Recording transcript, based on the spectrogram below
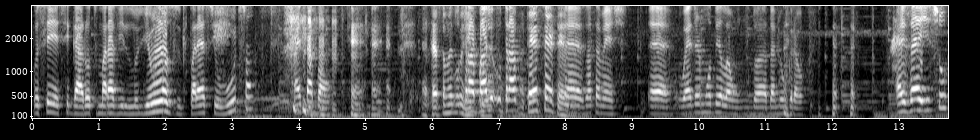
Você, esse garoto maravilhoso que parece o Hudson. Mas tá bom. Até sou mais O bonito. trabalho- o tra- Eu tenho certeza. É, exatamente. É, o Éder modelão da, da Mil Grau. Mas é isso.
